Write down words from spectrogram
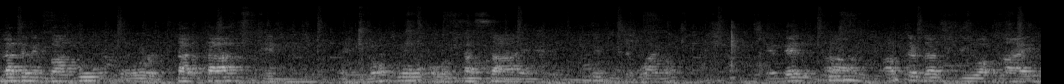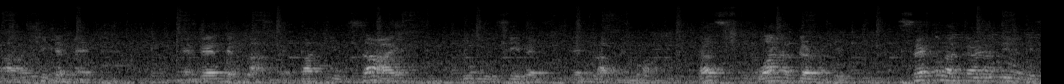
flattened bamboo or tata in Ilonggo or sasa in Cebuano. And then uh, after that you apply uh, chicken mesh and then the plaster. But inside you will see the, the platinum bar. That's one alternative. Second alternative is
